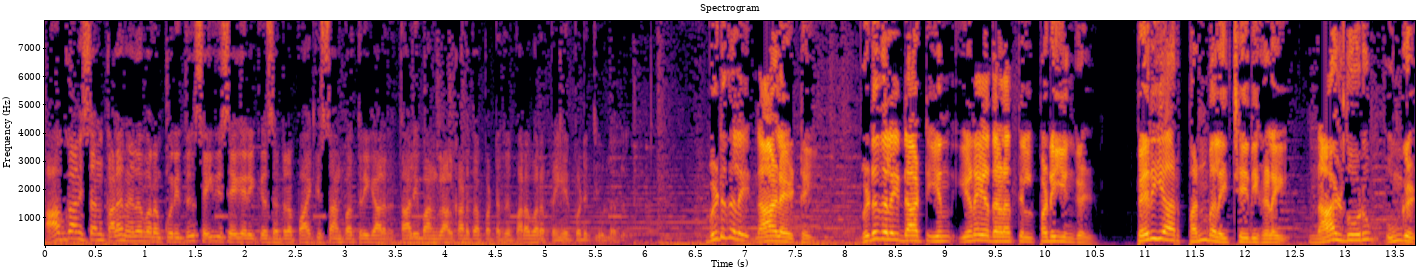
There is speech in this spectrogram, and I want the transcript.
ஆப்கானிஸ்தான் கள நிலவரம் குறித்து செய்தி சேகரிக்க சென்ற பாகிஸ்தான் பத்திரிகையாளர் தாலிபான்களால் கடத்தப்பட்டது பரபரப்பை ஏற்படுத்தியுள்ளது. விடுதலை நாளேட்டை விடுதலை டாட் இன் இணையதளத்தில் படியுங்கள். பெரியார் பண்பலை செய்திகளை நாள்தோறும் உங்கள்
